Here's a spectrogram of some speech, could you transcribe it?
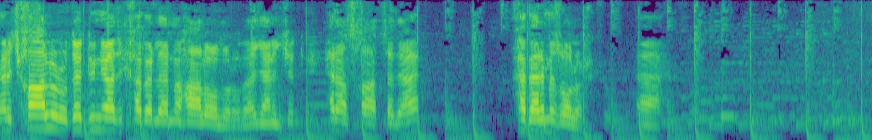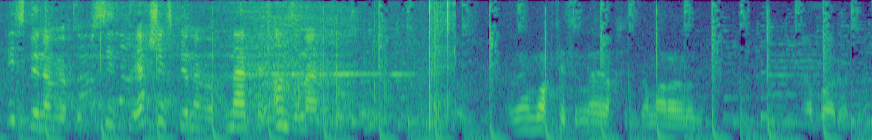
yəni ki, halı olur da, dünyadakı xəbərlərin halı olur da. Yəni ki, hər hansı hadisədə xəbərimiz olur. Hə. Heç bir önəmi yoxdur. Pis, yaxşı heç bir önəmi yoxdur. Mənfi, ancaq mənfi. Mən vaxt keçirməyə yaxşı, maraqlıdır. Nə barədə?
